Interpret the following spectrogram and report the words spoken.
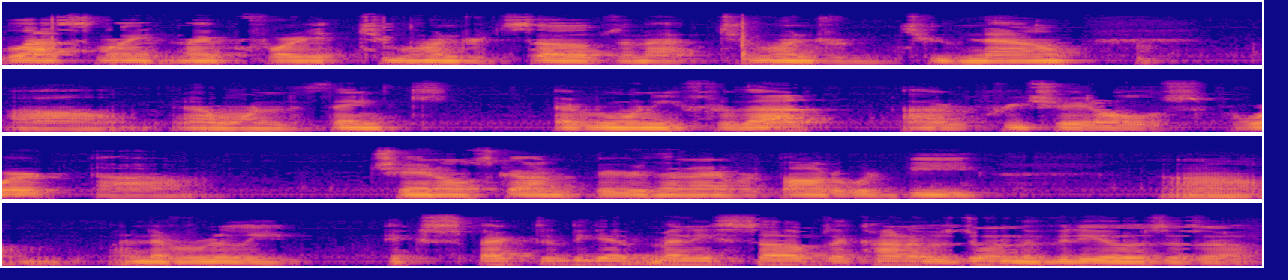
last night, night before I hit 200 subs, I'm at 202 now. Um, and I wanted to thank everyone for that. I appreciate all the support. Um, channel's gotten bigger than I ever thought it would be. Um, I never really expected to get many subs. I kind of was doing the videos as a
